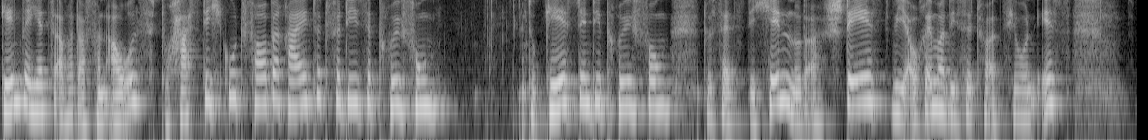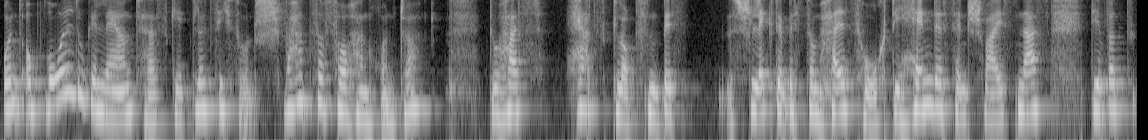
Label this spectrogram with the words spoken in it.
Gehen wir jetzt aber davon aus, du hast dich gut vorbereitet für diese Prüfung. Du gehst in die Prüfung, du setzt dich hin oder stehst, wie auch immer die Situation ist. Und obwohl du gelernt hast, geht plötzlich so ein schwarzer Vorhang runter. Du hast Herzklopfen bis es schlägt dir bis zum Hals hoch, die Hände sind schweißnass, dir wird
